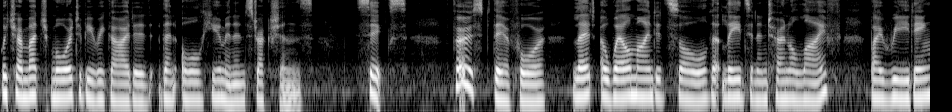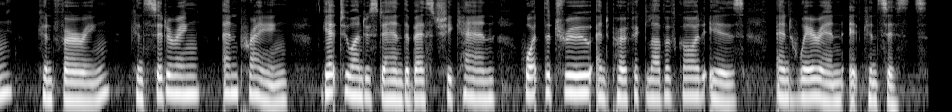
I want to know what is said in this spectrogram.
which are much more to be regarded than all human instructions. 6. First, therefore, let a well minded soul that leads an internal life by reading, conferring, considering, and praying get to understand the best she can what the true and perfect love of God is and wherein it consists.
